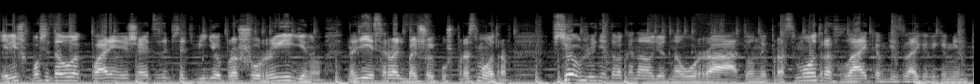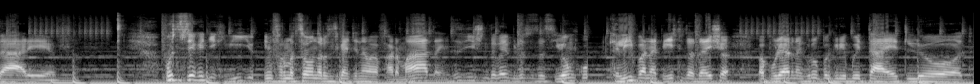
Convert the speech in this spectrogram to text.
И лишь после того, как парень решается записать видео про Шурыгину, надеясь сорвать большой куш просмотров. Все в жизни этого канала идет на ура, тонны просмотров, лайков, дизлайков и комментариев. После всех этих видео информационно-развлекательного формата Edition TV берется за съемку клипа на песню тогда еще популярной группы Грибы Тает Лед.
